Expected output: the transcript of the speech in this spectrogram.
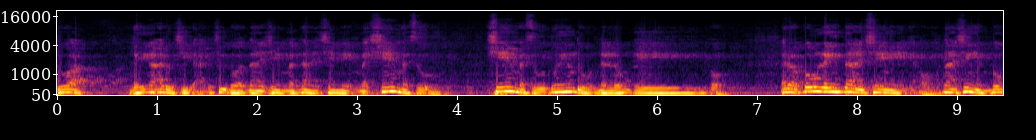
သူကလိန်ကအဲ့လိုရှိတာလေသူတော်တန်ရှင်းမတန်ရှင်းနေမရှင်းမစိုးရှင်းမစိုးတွင်းသူနှလုံးအေးဟောအဲ့တော့ပုံလိန်တန်ရှင်းဟောတန်ရှင်းရင်ပုံ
